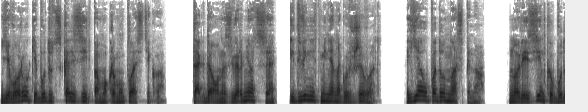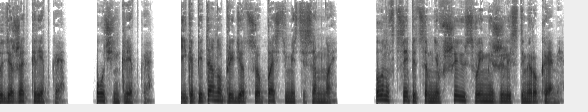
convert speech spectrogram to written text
Его руки будут скользить по мокрому пластику. Тогда он извернется и двинет меня ногой в живот. Я упаду на спину, но резинку буду держать крепко, очень крепко, и капитану придется упасть вместе со мной. Он вцепится мне в шею своими жилистыми руками.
